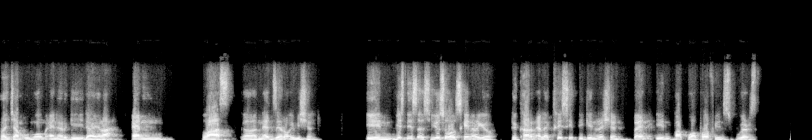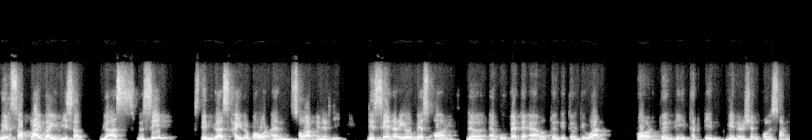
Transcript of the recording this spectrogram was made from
Rancam Umum Energi Daerah, and last, uh, net zero emission. In business as usual scenario, the current electricity generation plant in Papua province were, were supplied by diesel, gas, machine, steam gas, hydropower, and solar energy. This scenario based on the RUPTL 2021 for 2013 generation policy.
